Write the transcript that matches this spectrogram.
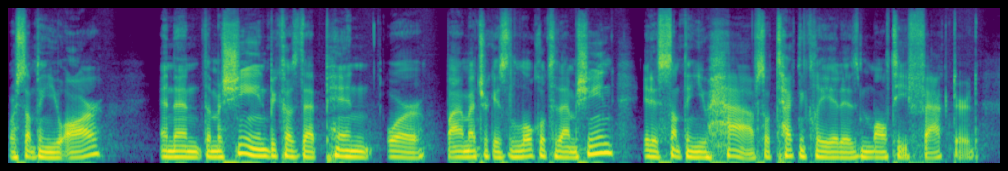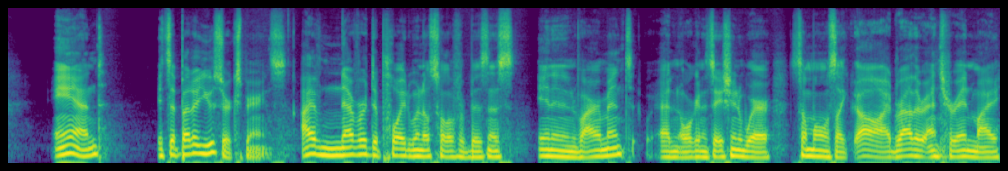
or something you are. And then the machine, because that pin or biometric is local to that machine, it is something you have. So technically, it is multi factored. And it's a better user experience. I have never deployed Windows Hello for Business in an environment at an organization where someone was like, oh, I'd rather enter in my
